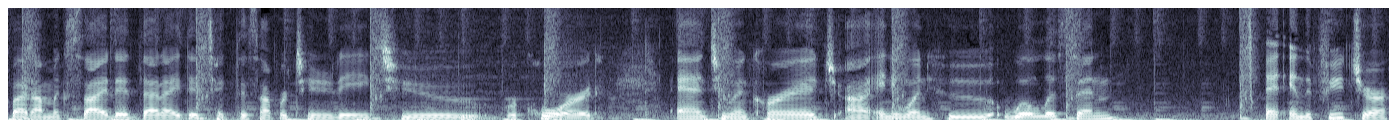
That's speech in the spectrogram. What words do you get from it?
But I'm excited that I did take this opportunity to record and to encourage uh, anyone who will listen in the future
